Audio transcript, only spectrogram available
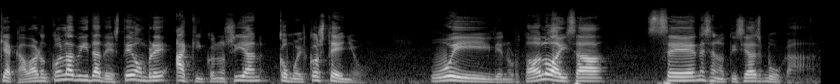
que acabaron con la vida de este hombre a quien conocían como el costeño. William Hurtado Loaiza, CNS Noticias Buga.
